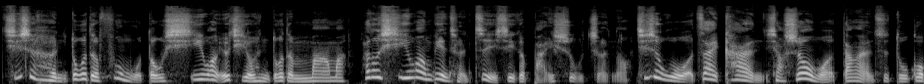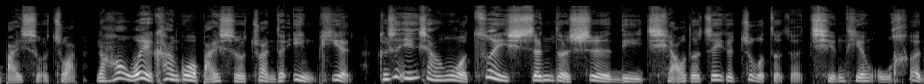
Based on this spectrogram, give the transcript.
其实很多的父母都希望，尤其有很多的妈妈，她都希望变成自己是一个白素贞哦。其实我在看小时候，我当然是读过《白蛇传》，然后我也看过《白蛇传》的影片。可是影响我最深的是李乔的这个作者的晴天无恨，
